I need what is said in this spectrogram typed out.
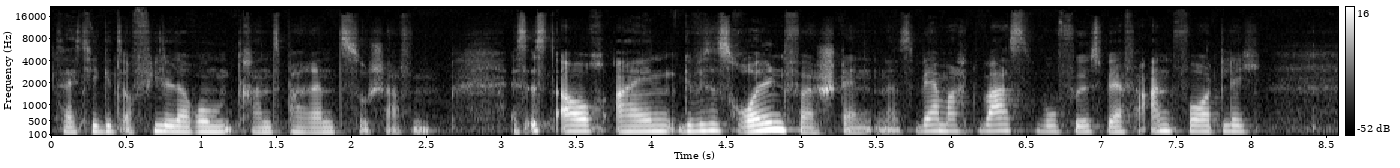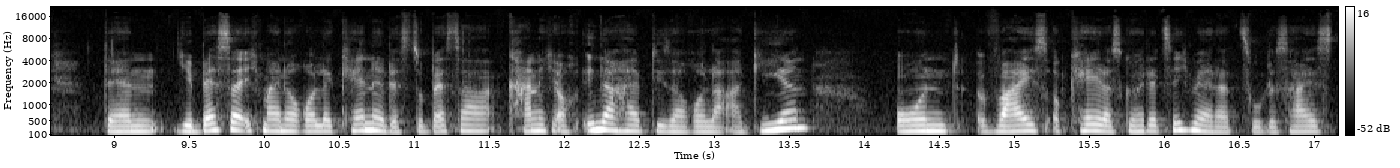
Das heißt, hier geht es auch viel darum, Transparenz zu schaffen. Es ist auch ein gewisses Rollenverständnis. Wer macht was, wofür ist wer verantwortlich? Denn je besser ich meine Rolle kenne, desto besser kann ich auch innerhalb dieser Rolle agieren und weiß, okay, das gehört jetzt nicht mehr dazu. Das heißt,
